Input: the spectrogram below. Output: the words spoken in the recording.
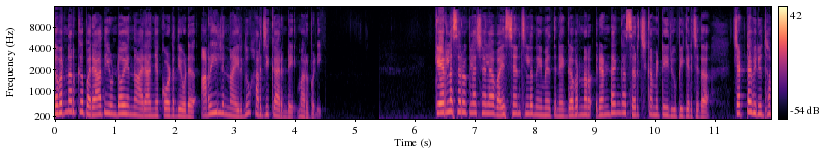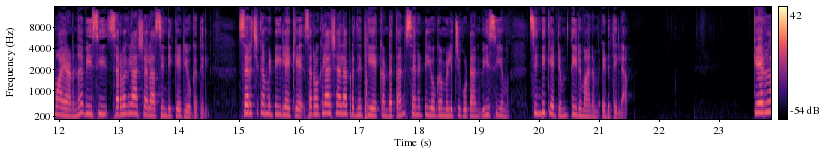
ഗവർണർക്ക് പരാതിയുണ്ടോ എന്ന് ആരാഞ്ഞ കോടതിയോട് അറിയില്ലെന്നായിരുന്നു ഹർജിക്കാരന്റെ മറുപടി. കേരള സർവകലാശാല വൈസ് ചാൻസലർ നിയമനത്തിന് ഗവർണർ രണ്ടംഗ സെർച്ച് കമ്മിറ്റി രൂപീകരിച്ചത് ചട്ടവിരുദ്ധമായാണെന്ന് വി സി സർവകലാശാല സിൻഡിക്കേറ്റ് യോഗത്തിൽ. സെർച്ച് കമ്മിറ്റിയിലേക്ക് സർവകലാശാല പ്രതിനിധിയെ കണ്ടെത്താൻ സെനറ്റ് യോഗം വിളിച്ചുകൂട്ടാൻ വി സിയും സിൻഡിക്കേറ്റും തീരുമാനം എടുത്തില്ല. കേരള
